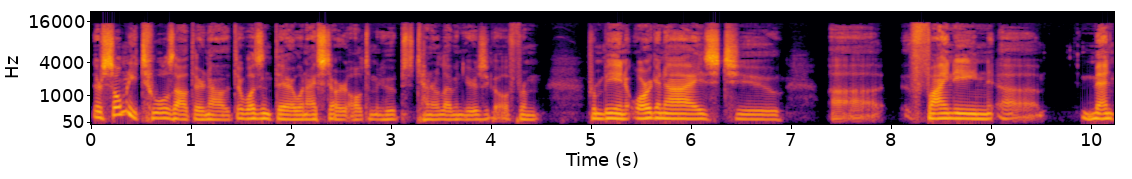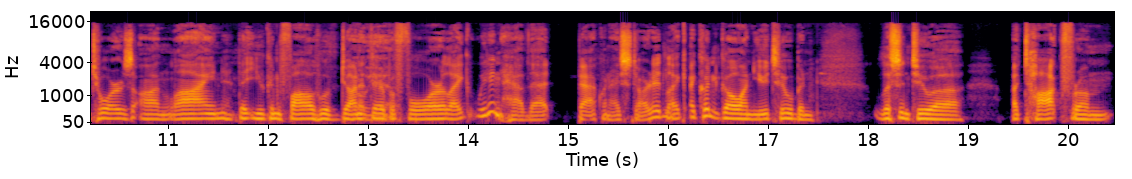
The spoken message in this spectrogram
there's so many tools out there now that there wasn't there when I started Ultimate Hoops 10 or 11 years ago from from being organized to uh, finding uh, mentors online that you can follow who have done Oh, it there yeah. before. Like we didn't have that back when I started. Like I couldn't go on YouTube and listen to a a talk from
